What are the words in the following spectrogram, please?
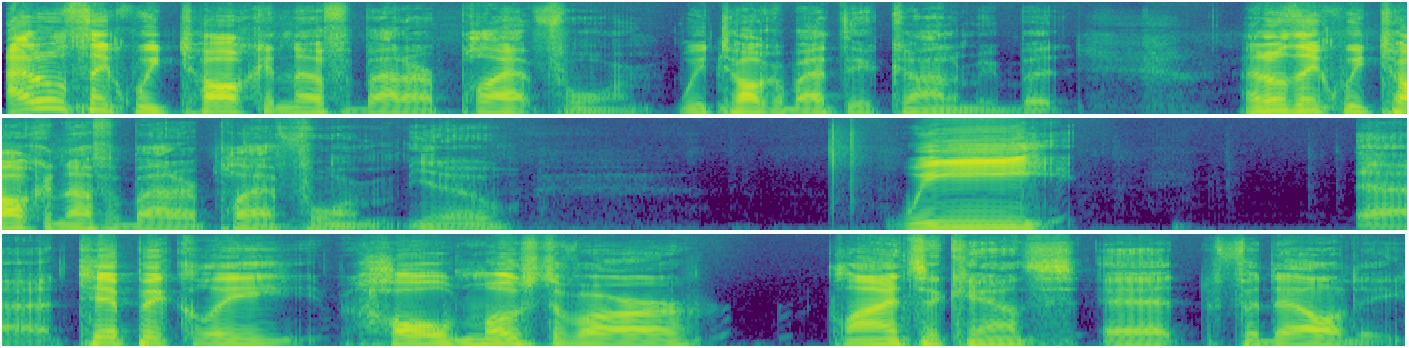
I don't think we talk enough about our platform. We talk about the economy, but I don't think we talk enough about our platform. You know, we uh, typically hold most of our clients' accounts at Fidelity.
